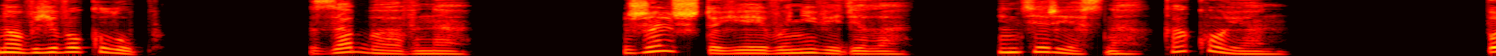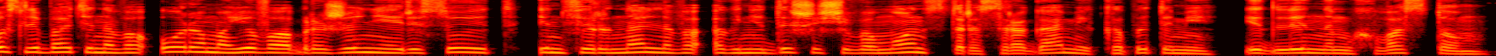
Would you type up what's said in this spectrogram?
но в его клуб. Забавно. Жаль, что я его не видела. Интересно, какой он? После батиного ора мое воображение рисует инфернального огнедышащего монстра с рогами, копытами и длинным хвостом.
